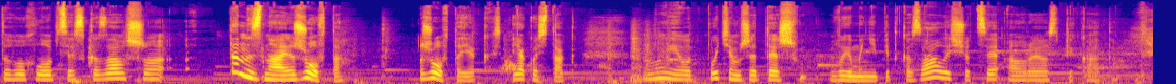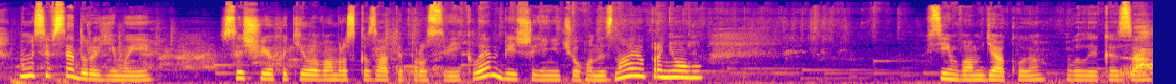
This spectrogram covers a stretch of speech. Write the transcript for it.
Того хлопця сказав, що та не знаю, жовта. Жовта, як, якось так. Ну і от потім вже теж ви мені підказали, що це Ауреос піката. Ну, ось і все, дорогі мої. Все, що я хотіла вам розказати про свій клен. Більше я нічого не знаю про нього. Всім вам дякую велике за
